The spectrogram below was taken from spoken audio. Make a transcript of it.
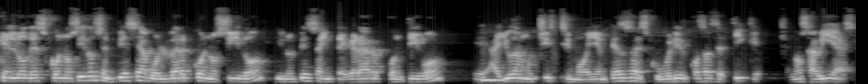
que lo desconocido se empiece a volver conocido y lo empieces a integrar contigo, eh, ayuda muchísimo y empiezas a descubrir cosas de ti que, no sabías.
